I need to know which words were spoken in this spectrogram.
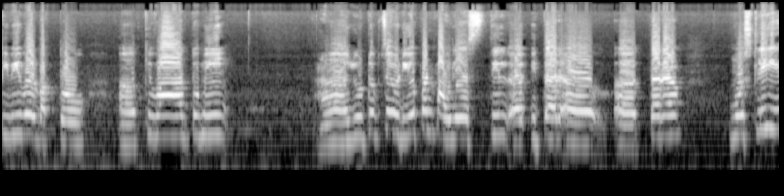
टी व्हीवर बघतो किंवा तुम्ही यूट्यूबचे व्हिडिओ पण पाहिले असतील इतर तर मोस्टली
